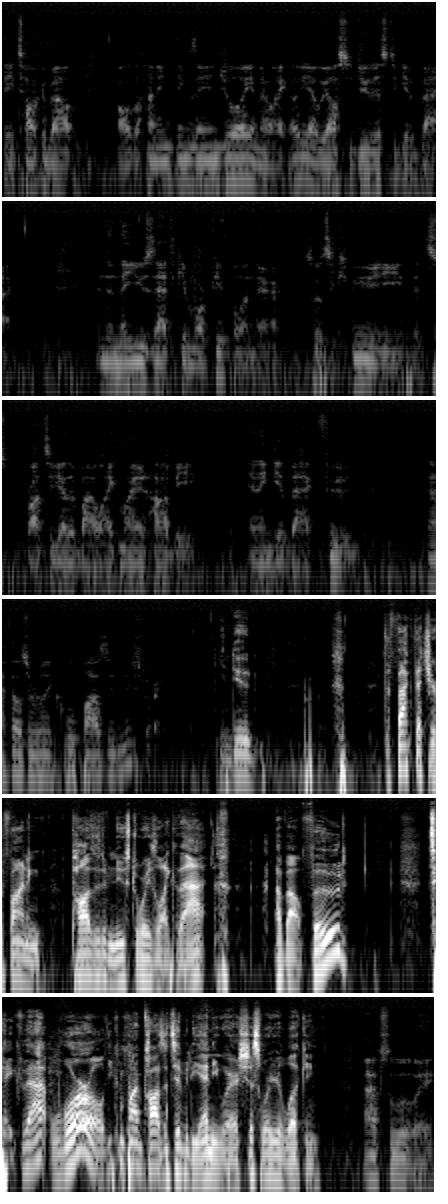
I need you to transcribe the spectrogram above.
They talk about all the hunting things they enjoy, and they're like, oh, yeah, we also do this to give back. And then they use that to get more people in there. So it's a community that's brought together by a like minded hobby and then give back food. And I thought it was a really cool, positive news story. And dude, the fact that you're finding positive news stories like that about food, take that world. You can find positivity anywhere. It's just where you're looking. Absolutely.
